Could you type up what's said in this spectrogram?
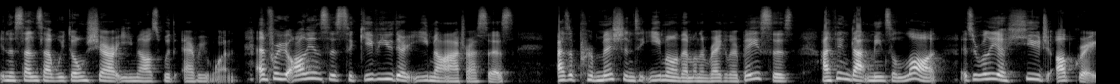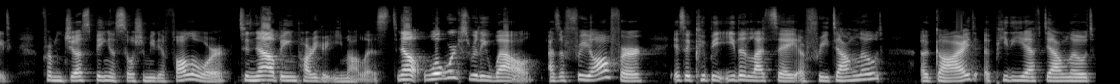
in the sense that we don't share our emails with everyone. And for your audiences to give you their email addresses as a permission to email them on a regular basis, I think that means a lot. It's really a huge upgrade from just being a social media follower to now being part of your email list. Now, what works really well as a free offer is it could be either, let's say, a free download, a guide, a PDF download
